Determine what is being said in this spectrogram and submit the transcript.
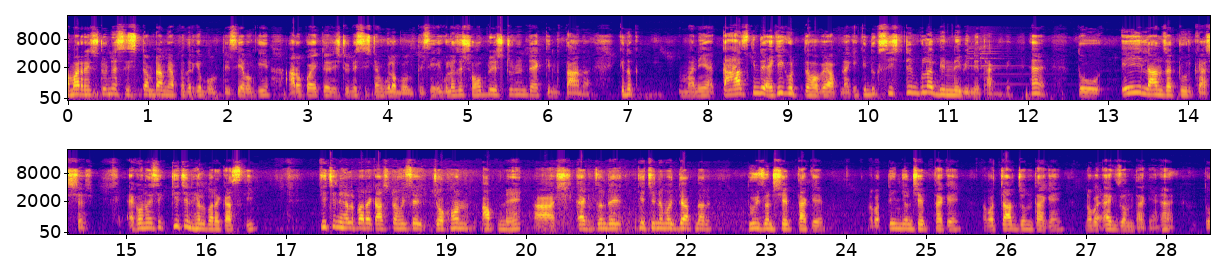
আমার রেস্টুরেন্টের সিস্টেমটা আমি আপনাদেরকে বলতেছি এবং কি আরও কয়েকটা রেস্টুরেন্টের সিস্টেমগুলো বলতেছি। এগুলো যে সব রেস্টুরেন্ট এক, কিন্তু তা না। কিন্তু মানে কাজ কিন্তু একই করতে হবে আপনাকে, কিন্তু সিস্টেমগুলো ভিন্ন ভিন্ন থাকবে হ্যাঁ? তো এই লাঞ্জা টুর কাজ শেষ। এখন হয়েছে কিচেন হেল্পারের কাজ কি? কিচেন হেল্পারের কাজটা হয়েছে যখন আপনি আহ, একজন কিচেনের মধ্যে আপনার দুইজন শেফ থাকে আবার তিনজন শেফ থাকে আবার চারজন থাকে আবার একজন থাকে হ্যাঁ? তো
